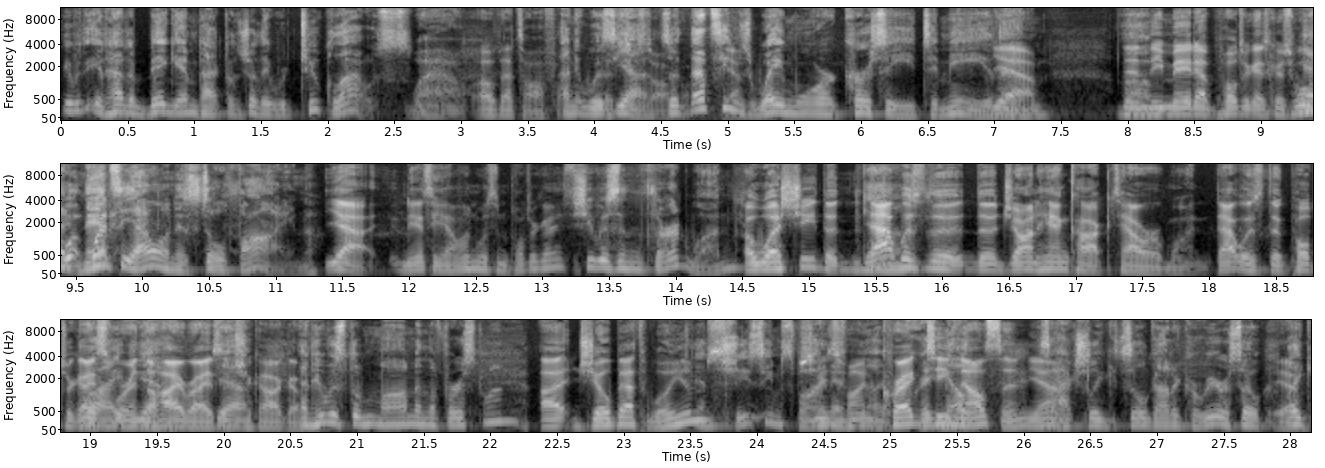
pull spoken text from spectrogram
it, was, it had a big impact on the show. They were too close. Wow. Oh, that's awful. And it was That's yeah. So that Yeah. seems way more cursy to me. Yeah. Than, Then the made up poltergeist curse. Well, yeah, what, what- Nancy Allen is still fine. Yeah, Nancy Allen was in Poltergeist. She was in the third one. Oh, was she? The Yeah. that was the the John Hancock Tower one. That was the poltergeist Right, were in yeah, the high rise in Chicago. And who was the mom in the first one? uh, JoBeth And Williams. she seems fine. She's and, fine. uh, Craig T. Nel- Nelson, has yeah. actually still got a career. So like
